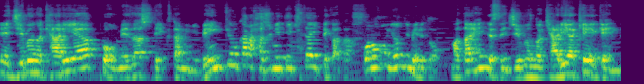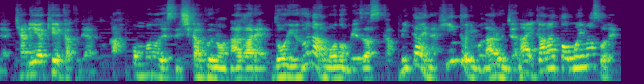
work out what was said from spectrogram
え自分のキャリアアップを目指していくために勉強から始めていきたいって方、この本読んでみると、まあ、大変ですね、自分のキャリア経験で、キャリア計画であるとか、今後のですね、資格の流れ、どういうふうなものを目指すか、みたいなヒントにもなるんじゃないかなと思いますので、ぜ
